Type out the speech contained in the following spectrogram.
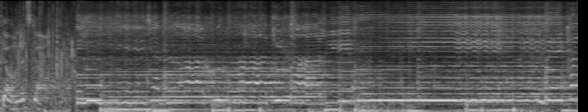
गो लेट्स गो जगह खुदा की खाली थी देखा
